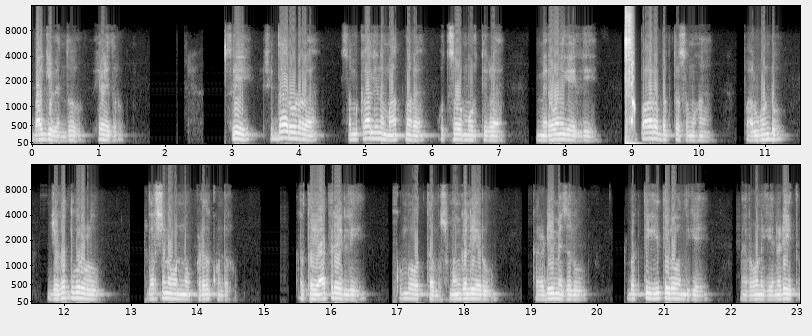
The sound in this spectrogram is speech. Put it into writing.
ಭಾಗ್ಯವೆಂದು ಹೇಳಿದರು. ಶ್ರೀ ಸಿದ್ಧಾರೂಢರ ಸಮಕಾಲೀನ ಮಹಾತ್ಮರ ಉತ್ಸವ ಮೂರ್ತಿಗಳ ಮೆರವಣಿಗೆಯಲ್ಲಿ ಅಪಾರ ಭಕ್ತ ಸಮೂಹ ಪಾಲ್ಗೊಂಡು ಜಗದ್ಗುರುಗಳು ದರ್ಶನವನ್ನು ಪಡೆದುಕೊಂಡರು. ರಥಯಾತ್ರೆಯಲ್ಲಿ ಕುಂಭವತ್ತ ಸುಮಂಗಲಿಯರು ಕರಡಿ ಮೆಜಲು, ಭಕ್ತಿಗೀತೆಗಳೊಂದಿಗೆ ಮೆರವಣಿಗೆ ನಡೆಯಿತು.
